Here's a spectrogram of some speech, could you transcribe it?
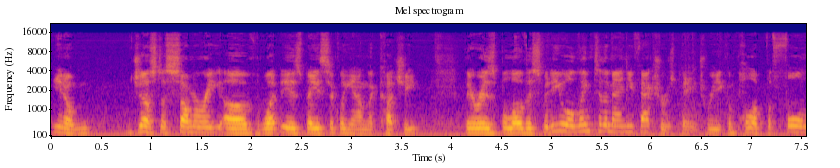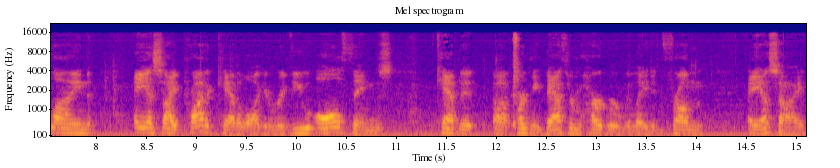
you know, just a summary of what is basically on the cut sheet. There is below this video a link to the manufacturer's page where you can pull up the full line ASI product catalog and review all things cabinet, uh, pardon me, bathroom hardware related from ASI.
